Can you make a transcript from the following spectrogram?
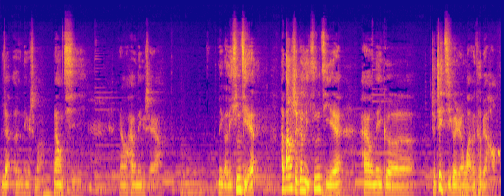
梁呃那个什么梁咏琪然后还有那个谁啊那个李心洁。她当时跟李心洁还有那个就这几个人玩的特别好。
